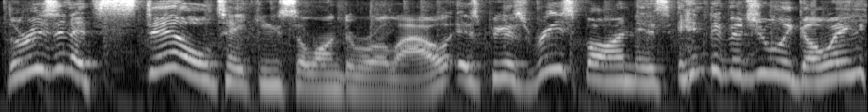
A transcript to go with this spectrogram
The reason it's still taking so long to roll out is because Respawn is individually going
